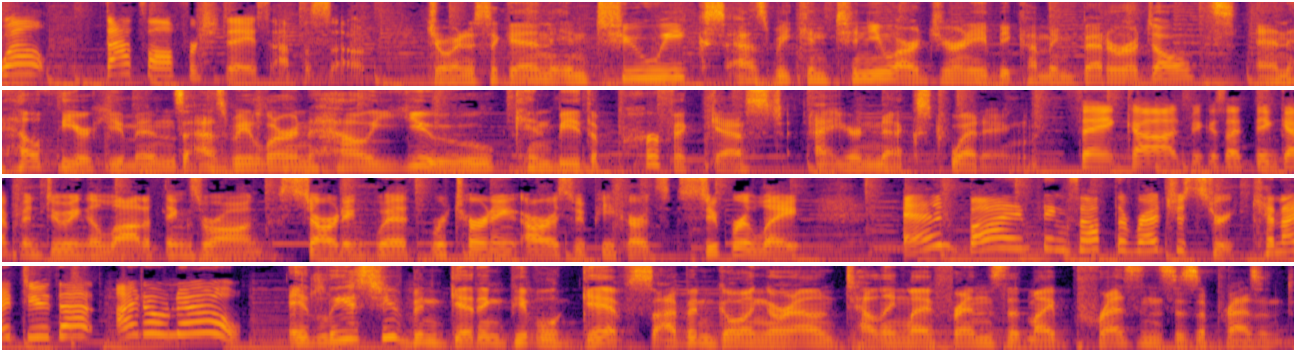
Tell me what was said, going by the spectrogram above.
Well, that's all for today's episode. Join us again in two weeks as we continue our journey becoming better adults and healthier humans as we learn how you can be the perfect guest at your next wedding. Thank God, because I think I've been doing a lot of things wrong, starting with returning RSVP cards super late and buying things off the registry. Can I do that? I don't know. At least you've been getting people gifts. I've been going around telling my friends that my presence is a present.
